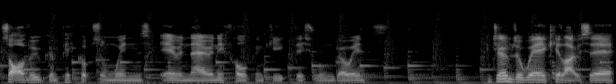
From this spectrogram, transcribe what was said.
sort of who can pick up some wins here and there, and if Hull can keep this run going. In terms of Wakey, like we say,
